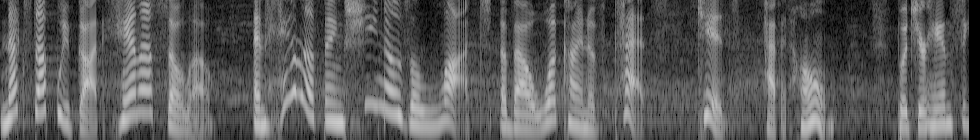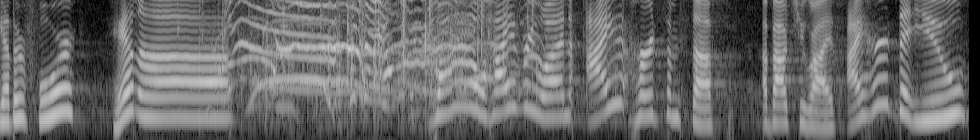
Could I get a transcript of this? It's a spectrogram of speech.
Next up, we've got Hannah Solow. And Hannah thinks she knows a lot about what kind of pets kids have at home. Put your hands together for Hannah. Wow, hi everyone. I heard some stuff about you guys. I heard that you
